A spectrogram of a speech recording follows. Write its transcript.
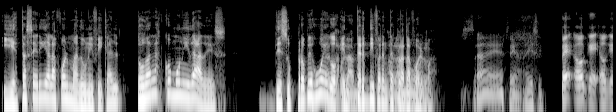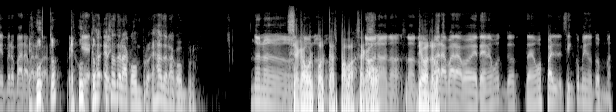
Y esta sería la forma de unificar todas las comunidades de sus propios juegos en hablando- tres diferentes plataformas. Eh, sí, ahí sí. Pe- ok, ok, pero para, Es para. justo, para. es Porque- justo. Esa, esa te la compro, esa te la compro. No, no, no, no. Se acabó no, el no, podcast, papá, se no. acabó. No, no, no, no. Llévatelo. Para, para, porque tenemos, no- tenemos cinco minutos más.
